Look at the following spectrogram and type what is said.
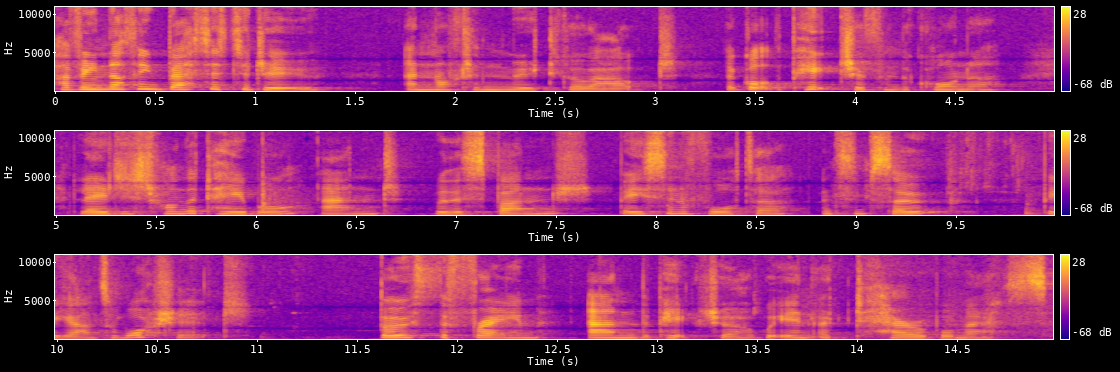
Having nothing better to do, and not in the mood to go out. I got the picture from the corner, laid it on the table, and, with a sponge, basin of water, and some soap, began to wash it. Both the frame and the picture were in a terrible mess,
